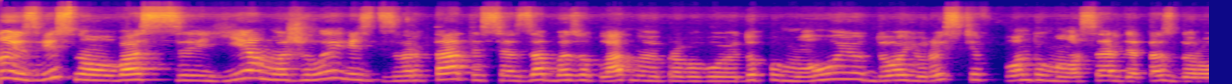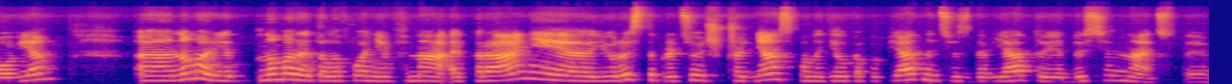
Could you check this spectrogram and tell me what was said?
Ну і звісно, у вас є можливість звертатися за безоплатною правовою допомогою до юристів фонду милосердя та здоров'я. Е, Номери, номери телефонів на екрані. Юристи працюють щодня з понеділка по п'ятницю з 9 до 17.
